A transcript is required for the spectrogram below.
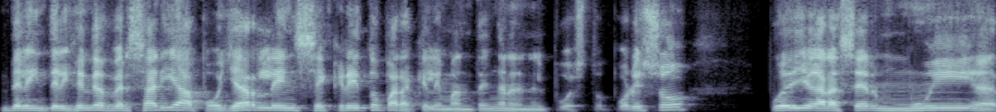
de la inteligencia adversaria apoyarle en secreto para que le mantengan en el puesto. Por eso puede llegar a ser muy eh,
